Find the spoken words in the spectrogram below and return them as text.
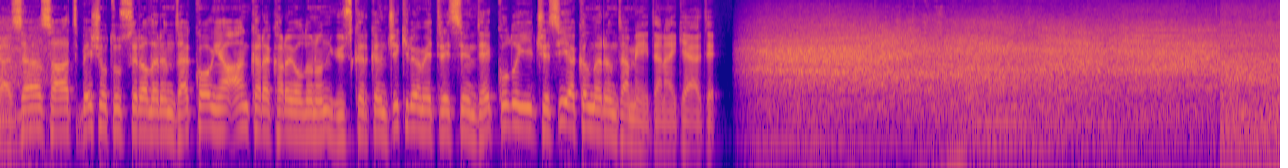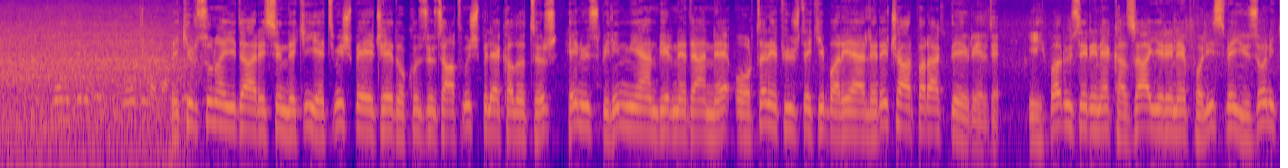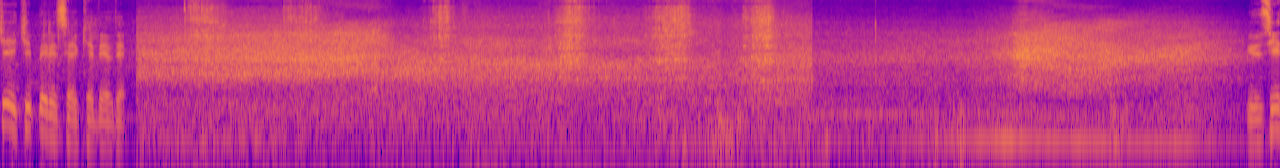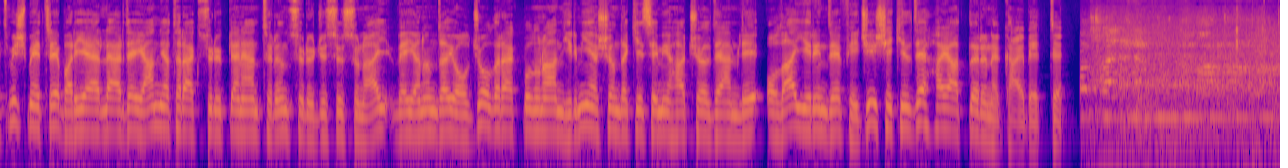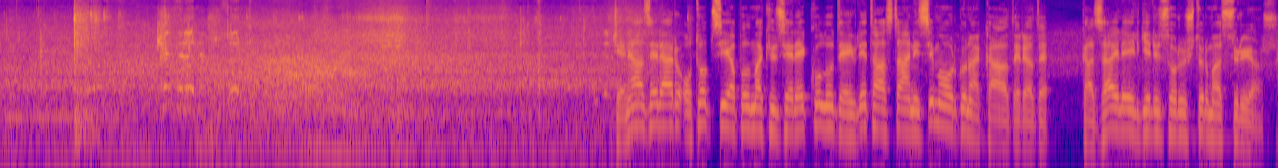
Kaza saat 5.30 sıralarında Konya-Ankara Karayolu'nun 140. kilometresinde Kulu ilçesi yakınlarında meydana geldi. Bekir Sunay idaresindeki 70 BC 960 plakalı tır henüz bilinmeyen bir nedenle orta refüjdeki bariyerlere çarparak devrildi. İhbar üzerine kaza yerine polis ve 112 ekipleri sevk edildi. ...170 metre bariyerlerde yan yatarak sürüklenen tırın sürücüsü Sunay ve yanında yolcu olarak bulunan 20 yaşındaki Semiha Çöldemli olay yerinde feci şekilde hayatlarını kaybetti. Cenazeler otopsi yapılmak üzere Kulu Devlet Hastanesi morguna kaldırıldı. Kazayla ilgili soruşturma sürüyor.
